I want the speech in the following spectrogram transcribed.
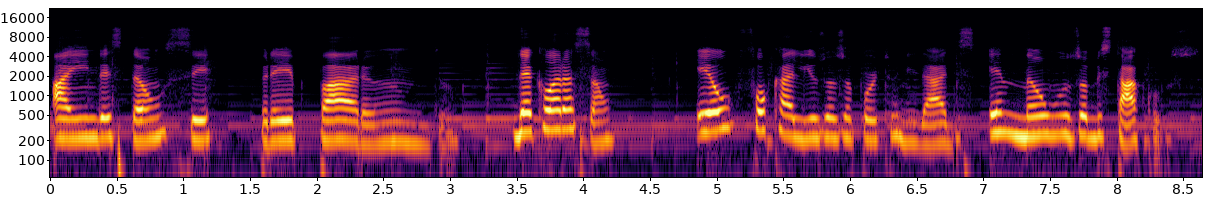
ainda estão se preparando. Declaração: Eu focalizo as oportunidades e não os obstáculos.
